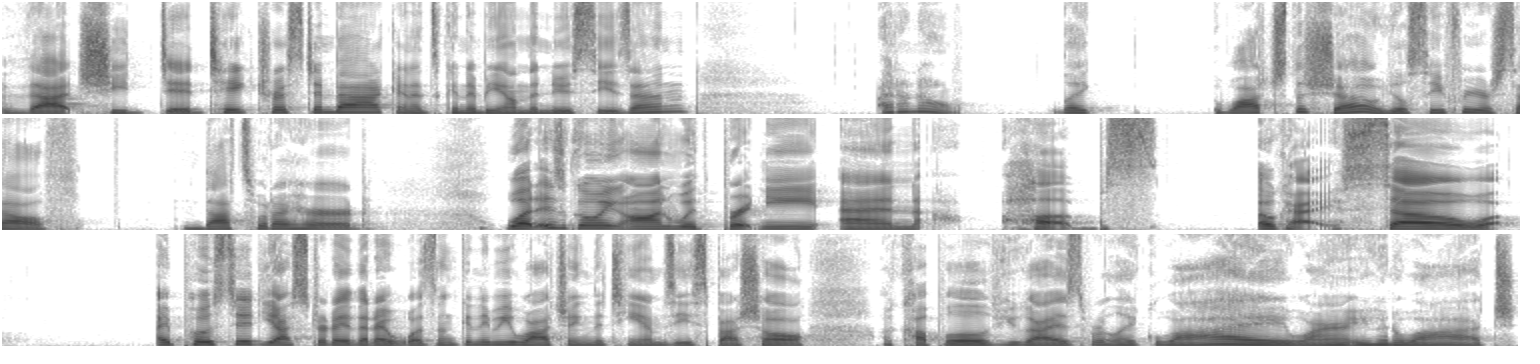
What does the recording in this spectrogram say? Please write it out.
that she did take Tristan back and it's going to be on the new season. I don't know. Like, watch the show. You'll see for yourself. That's what I heard. What is going on with Britney and Hubs? Okay, so I posted yesterday that I wasn't going to be watching the TMZ special. A couple of you guys were like, why? Why aren't you going to watch?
